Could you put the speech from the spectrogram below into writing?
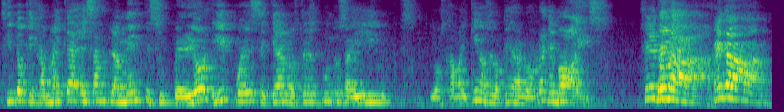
Siento que Jamaica es ampliamente superior y pues se quedan los tres puntos ahí, los jamaiquinos se lo quedan, los Reggae Boys. Sí, ¡Venga! venga.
